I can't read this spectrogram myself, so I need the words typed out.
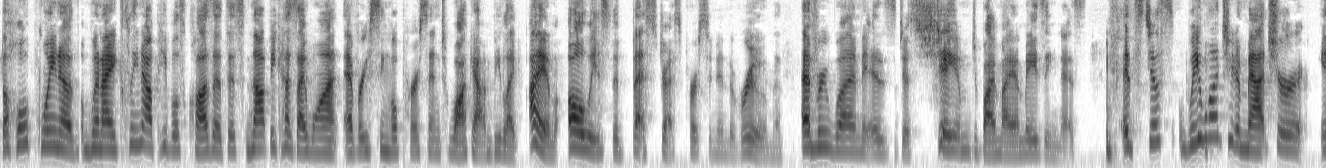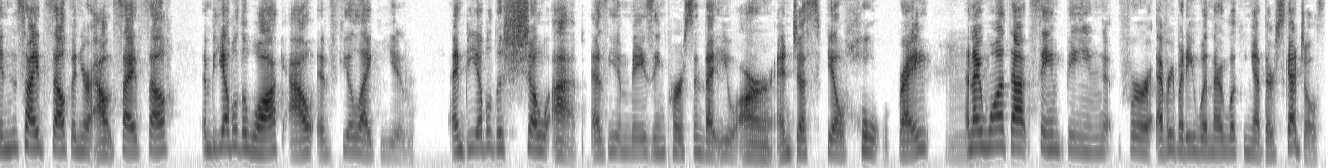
The whole point of when I clean out people's closets, it's not because I want every single person to walk out and be like, I am always the best dressed person in the room. And everyone is just shamed by my amazingness. it's just, we want you to match your inside self and your outside self and be able to walk out and feel like you and be able to show up as the amazing person that you are and just feel whole, right? Mm. And I mm. want that same thing for everybody when they're looking at their schedules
